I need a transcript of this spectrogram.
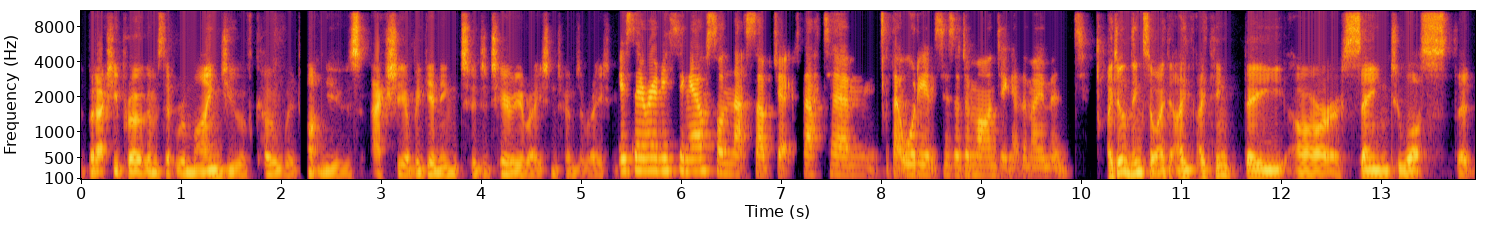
But actually programs that remind you of covid not news actually are beginning to deteriorate in terms of rating is there anything else on that subject that um, that audiences are demanding at the moment I don't think so I, I, I think they are saying to us that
